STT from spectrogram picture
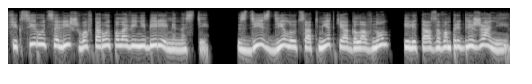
фиксируется лишь во второй половине беременности. Здесь делаются отметки о головном или тазовом предлежании.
